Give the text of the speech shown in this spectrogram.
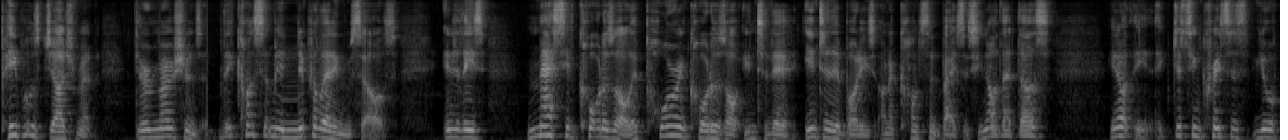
people's judgment, their emotions, they're constantly manipulating themselves into these massive cortisol. They're pouring cortisol into their into their bodies on a constant basis. You know what that does? You know, it just increases your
